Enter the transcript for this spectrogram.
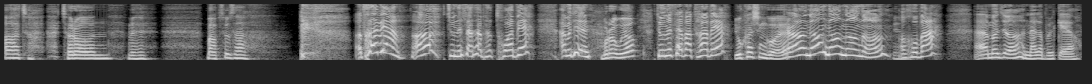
아, 저, 저런, 네. 맙소사. 아, très bien. 아, tu ne sais pas trop bien. 아무튼, 뭐라고요? tu ne sais pas trop bien. 욕하신 거예요? 어, non, non, non, non. 어, 호바. 아, 먼저 나가볼게요.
